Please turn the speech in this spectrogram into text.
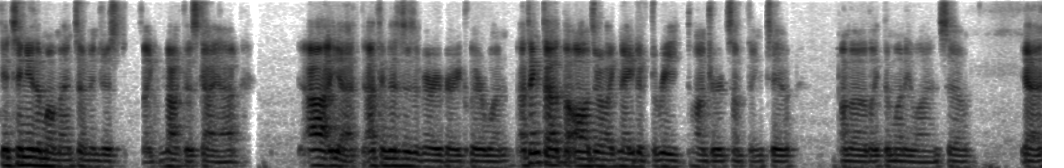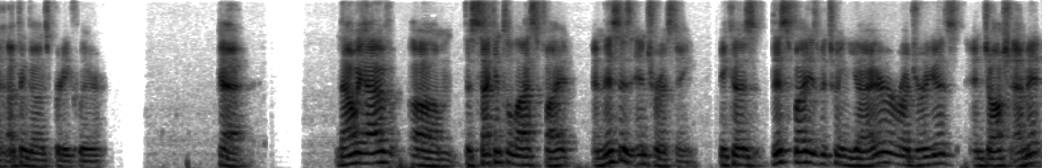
continue the momentum, and just like knock this guy out. Uh, yeah, I think this is a very very clear one. I think that the odds are like negative three hundred something too, on the like the money line. So, yeah, I think that one's pretty clear. Okay, now we have um the second to last fight, and this is interesting because this fight is between Yair Rodriguez and Josh Emmett.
